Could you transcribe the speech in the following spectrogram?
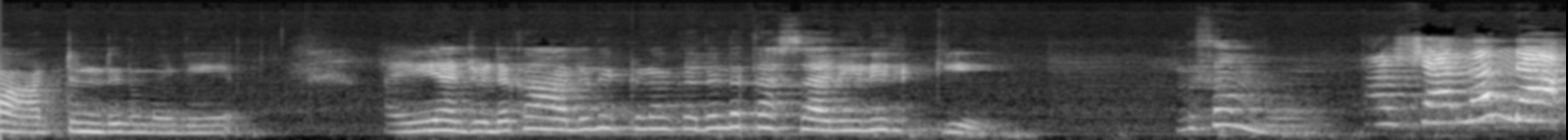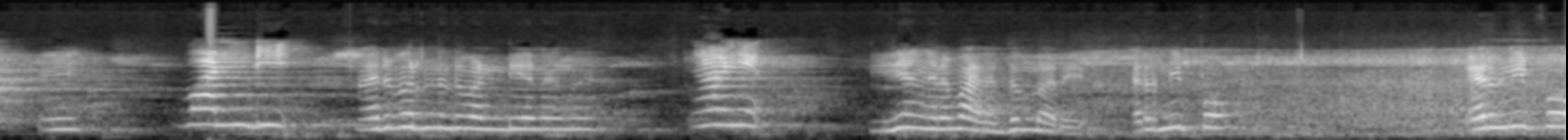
പാട്ടുണ്ട് ഇതുമേൽ. അയ്യ അജുവിന്റെ കാൽ നിക്കണൊക്കെ അതെന്താ എന്താ സംഭവം? വണ്ടി. ആര് പറഞ്ഞത് വണ്ടിയാണെന്ന്? ഈ അങ്ങനെ പലതും പറയും. ഇറങ്ങിപ്പോ. ഇറങ്ങിപ്പോ.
